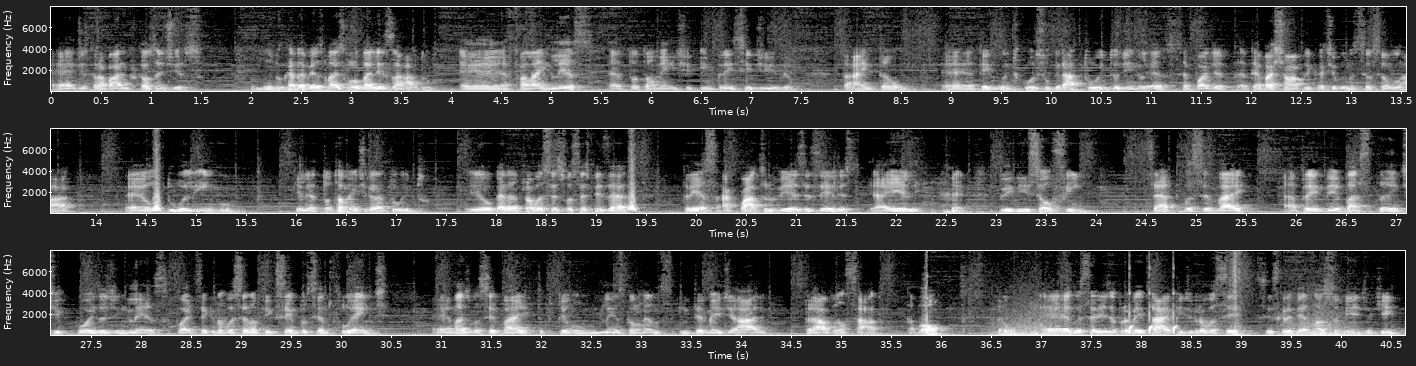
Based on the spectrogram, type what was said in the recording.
é, de trabalho por causa disso. No mundo cada vez mais globalizado, é, falar inglês é totalmente imprescindível. Tá? Então, é, tem muito curso gratuito de inglês. Você pode até baixar um aplicativo no seu celular, é o Duolingo, que ele é totalmente gratuito. E eu garanto para você, se você fizer três a quatro vezes eles, a ele, do início ao fim, certo? Você vai aprender bastante coisas de inglês. Pode ser que não, você não fique 100% fluente, é, mas você vai ter um inglês pelo menos intermediário para avançado, tá bom? Então, é, gostaria de aproveitar e pedir para você se inscrever no nosso vídeo aqui,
